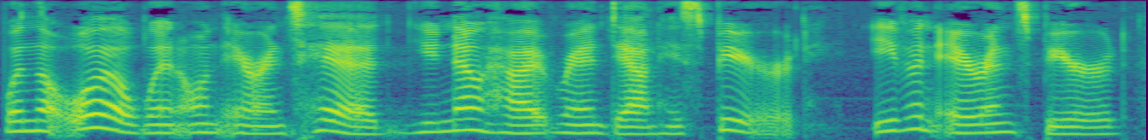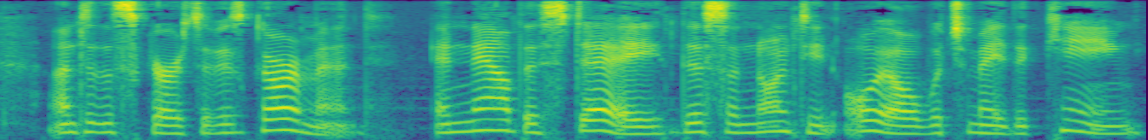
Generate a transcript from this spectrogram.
When the oil went on Aaron's head, you know how it ran down his beard even Aaron's beard, unto the skirts of his garment. And now this day this anointing oil which made the king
